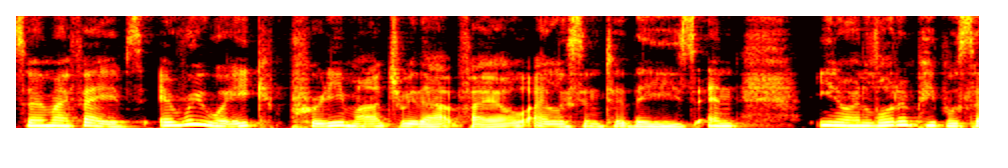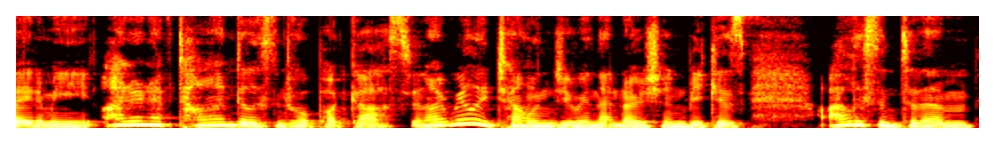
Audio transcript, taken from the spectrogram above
So, my faves, every week, pretty much without fail, I listen to these. And, you know, a lot of people say to me, I don't have time to listen to a podcast. And I really challenge you in that notion because I listen to them,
